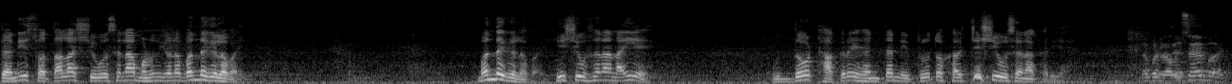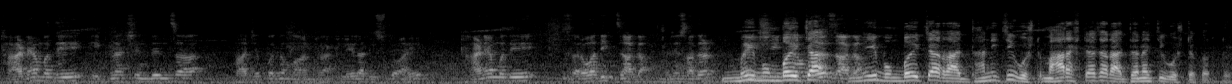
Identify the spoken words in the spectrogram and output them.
त्यांनी स्वतःला शिवसेना म्हणून घेणं बंद केलं पाहिजे. बंद केलं पाहिजे. ही शिवसेना नाही आहे उद्धव ठाकरे यांच्या नेतृत्वाखालची शिवसेना खरी आहे. पण राऊतसाहेब ठाण्यामध्ये एकनाथ शिंदेचा भाजपनं मान राखलेला दिसतो आहे. ठाण्यामध्ये सर्वाधिक जागा म्हणजे साधारण मी 80 च्या मुंबईच्या मी मुंबईच्या राजधानीची गोष्ट महाराष्ट्राच्या राजधानीची गोष्ट करतोय.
